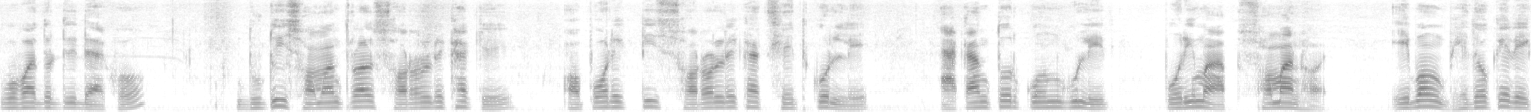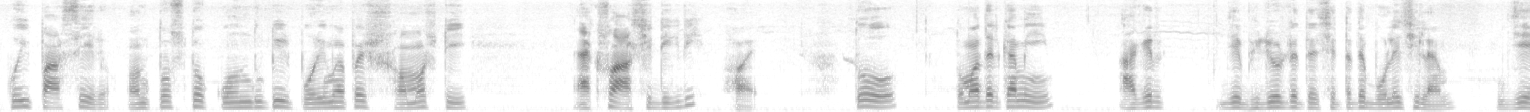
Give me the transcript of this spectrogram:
উপপাদ্যটি দেখো। দুটি সমান্তরাল সরলরেখাকে অপর একটি সরলরেখা ছেদ করলে একান্তর কোণগুলির পরিমাপ সমান হয় এবং ভেদকের একই পাশের অন্তস্থ কোণ দুটির পরিমাপের সমষ্টি একশো আশি ডিগ্রি হয়। তো তোমাদেরকে আমি আগের যে ভিডিওটাতে সেটাতে বলেছিলাম যে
